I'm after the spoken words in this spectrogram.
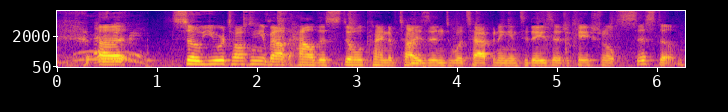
Uh, so you were talking about how this still kind of ties into what's happening in today's educational system.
